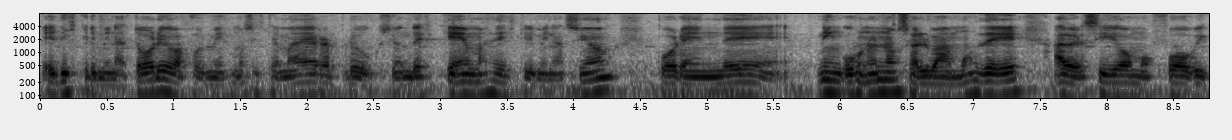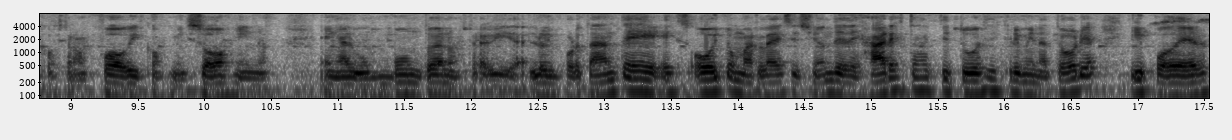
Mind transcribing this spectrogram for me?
eh, discriminatorio, bajo el mismo sistema de reproducción de esquemas de discriminación, por ende ninguno nos salvamos de haber sido homofóbicos, transfóbicos, misóginos en algún punto de nuestra vida. Lo importante es hoy tomar la decisión de dejar estas actitudes discriminatorias y poder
